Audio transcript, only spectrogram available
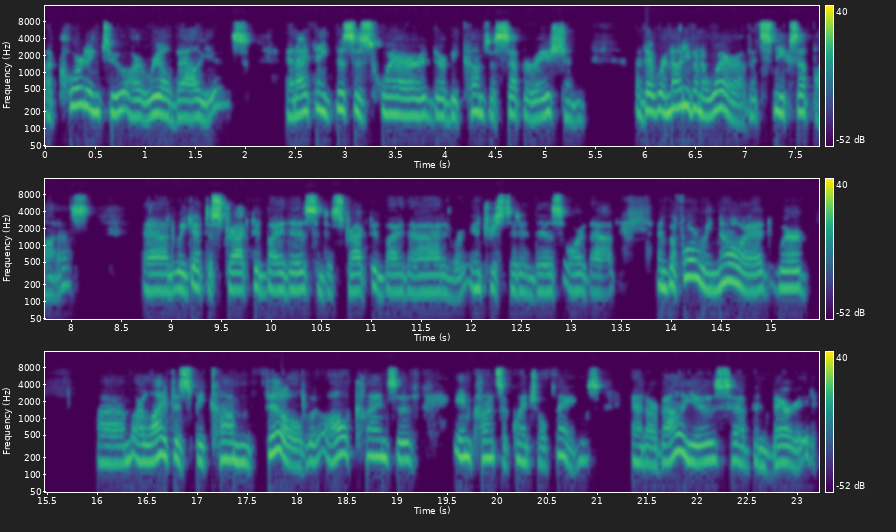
according to our real values. And I think this is where there becomes a separation that we're not even aware of. It sneaks up on us. And we get distracted by this and distracted by that, and we're interested in this or that. And before we know it, we're um, our life has become filled with all kinds of inconsequential things, and our values have been buried.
